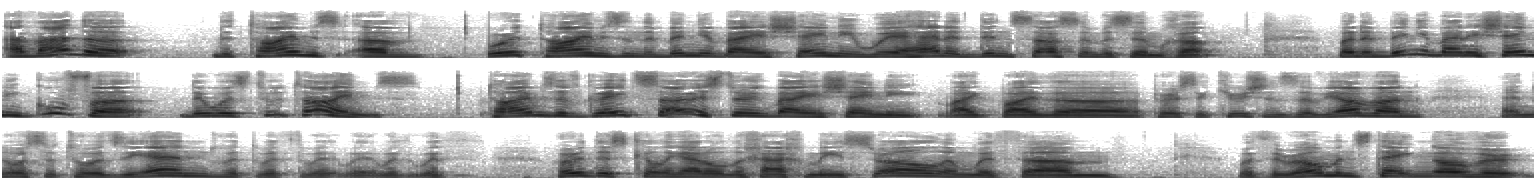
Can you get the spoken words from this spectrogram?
Avada, the times of, were times in the Binya Bayesheni where had a din sasim v'simcha, but in Binya Bayesheni Gufa, there was two times. Times of great sorrows during Bayesheni, like by the persecutions of Yavan, and also towards the end with with with with, with Herdis killing out all the Chachmi Yisrael, and with um, with the Romans taking over.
